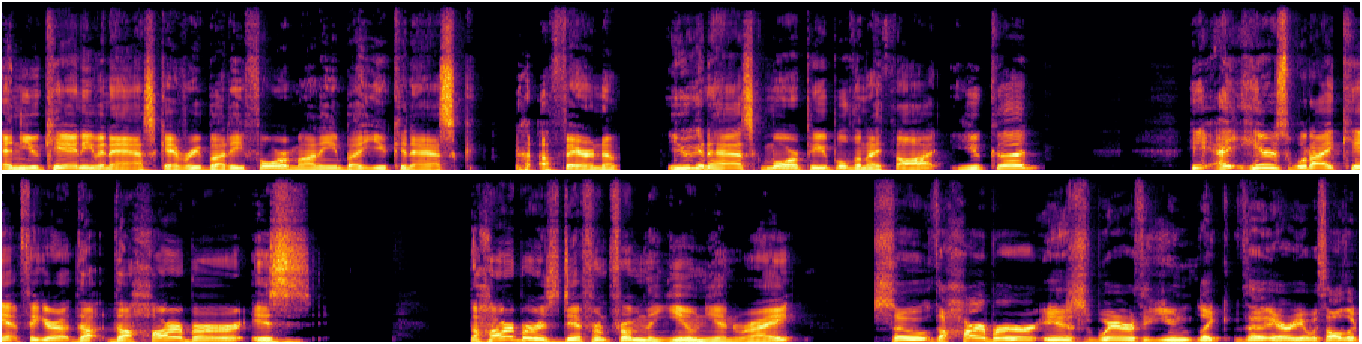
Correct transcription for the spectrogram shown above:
and you can't even ask everybody for money. But you can ask a fair number. You can ask more people than I thought you could. He, I- here's what I can't figure out: the the harbor is the harbor is different from the Union, right? So the harbor is where the un- like the area with all the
